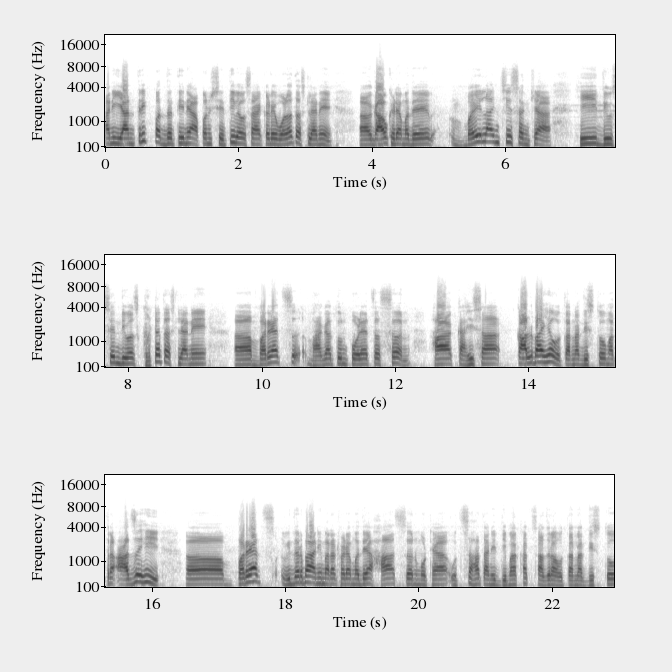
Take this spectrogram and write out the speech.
आणि यांत्रिक पद्धतीने आपण शेती व्यवसायाकडे वळत असल्याने गावखेड्यामध्ये बैलांची संख्या ही दिवसेंदिवस घटत असल्याने बऱ्याच भागातून पोळ्याचा सण हा काहीसा कालबाह्य होताना दिसतो. मात्र आजही बऱ्याच विदर्भ आणि मराठवाड्यामध्ये हा सण मोठ्या उत्साहात आणि दिमाखात साजरा होताना दिसतो.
